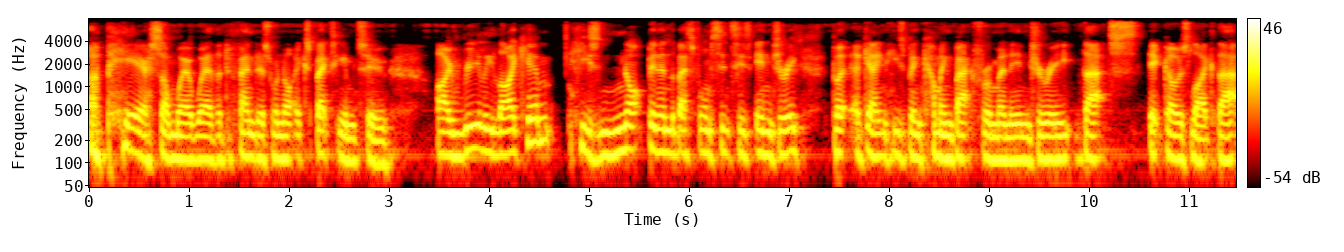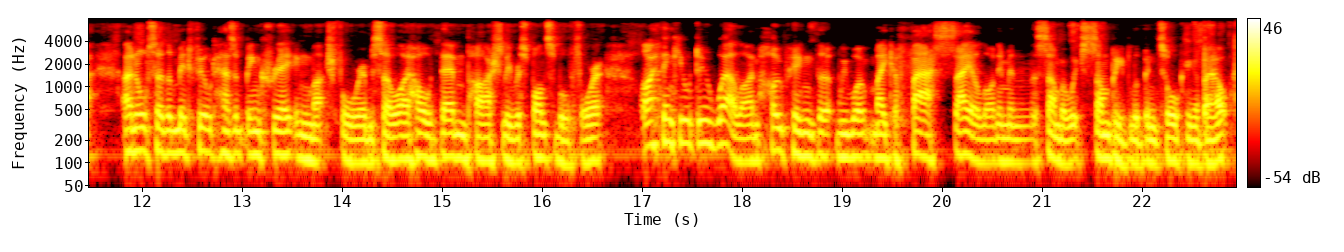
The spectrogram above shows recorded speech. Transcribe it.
appear somewhere where the defenders were not expecting him to. I really like him. He's not been in the best form since his injury, but again, he's been coming back from an injury. That's it goes like that. And also, the midfield hasn't been creating much for him, so I hold them partially responsible for it. I think he'll do well. I'm hoping that we won't make a fast sale on him in the summer, which some people have been talking about.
